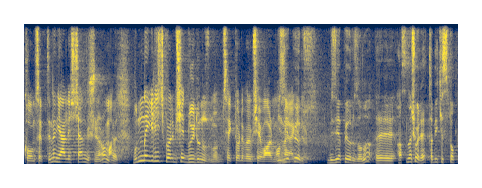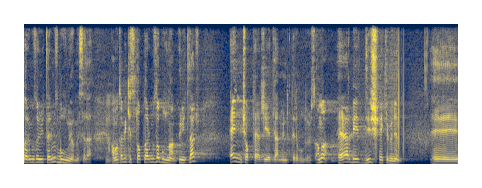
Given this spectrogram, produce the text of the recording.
konseptinin yerleşeceğini düşünüyorum ama evet. bununla ilgili hiç böyle bir şey duydunuz mu? Sektörde böyle bir şey var mı? Biz merak yapıyoruz. Ediyorum. Biz yapıyoruz onu. Ee, aslında şöyle, tabii ki stoklarımızda ünitlerimiz bulunuyor mesela. Hı hı. Ama tabii ki stoklarımızda bulunan ünitler en çok tercih edilen ünitleri buluyoruz. Ama eğer bir diş hekiminin e,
